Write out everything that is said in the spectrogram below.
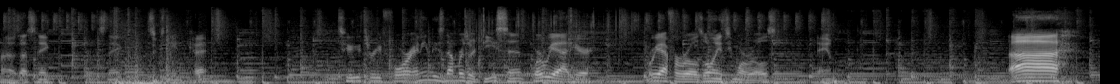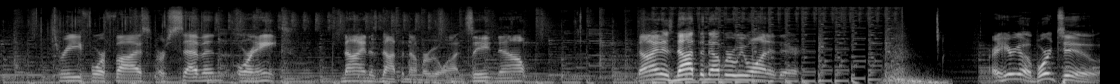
Oh, is that Snake? Snake? 16, okay. Two, three, four. Any of these numbers are decent. Where are we at here? Where are we at for rolls? Only two more rolls. Damn. Ah, uh, three, four, five, or seven, or an eight. Nine is not the number we want. See, now, nine is not the number we wanted there. All right, here we go. Board two.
